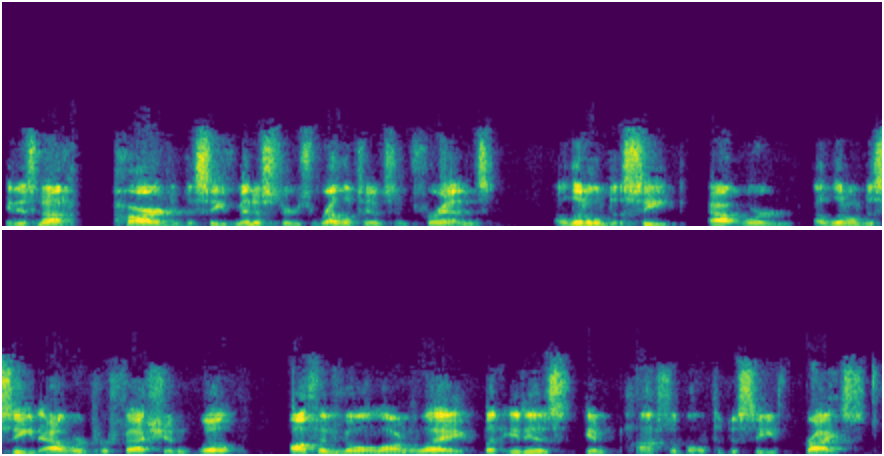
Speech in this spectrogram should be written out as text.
It is not hard to deceive ministers, relatives, and friends. A little deceit outward, a little deceit outward profession will often go a long way, but it is impossible to deceive Christ.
